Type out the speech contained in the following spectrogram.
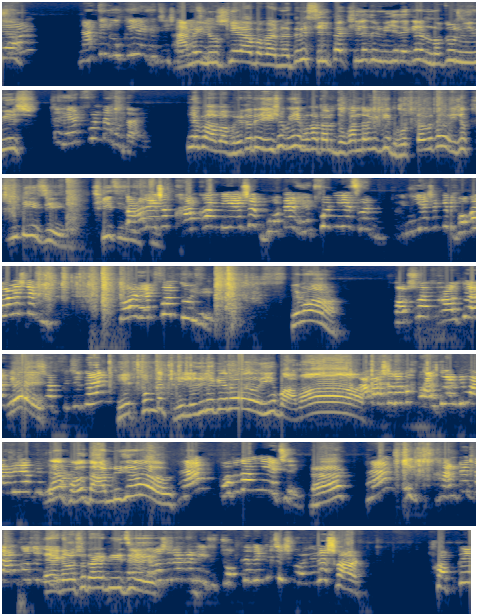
শোন, নাকি লুকিয়ে রেখেছিস আমি লুকিয়ে রাখব কেন? তুমি শিল্পাক ছিলে তুমি নিজে দেখলে নতুন জিনিস। হেডফোনটা কোথায়? এ বাবা ভেতরে এইসব এ বাবা তাহলে দোকানদারকে কি ধরতে হবে তো? এইসব কি দিয়েছে? ছি ছি তাহলে এসব খাম খাম নিয়ে এসে বোটের হেডফোন নিয়ে এসে নিয়ে এসে কি বোকা বানাস নাকি? তোর হেডফোন তুই নে। এ মা সবসময় ফালতু আর এই! হেডফোনটা ফেলে দিলে কেন? এ বাবা। আমার সাথে ফালতু আর কি মারবি না কিন্তু। কত দাম নিয়েছে? হ্যাঁ? কত দাম নিয়েছে? হ্যাঁ? হ্যাঁ? এই খানটার দাম কত টাকা নিয়েছে। এগারোশো টাকা নিয়েছে। চোখে দেখেছিস কোনদিনও? শর্ট। সব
